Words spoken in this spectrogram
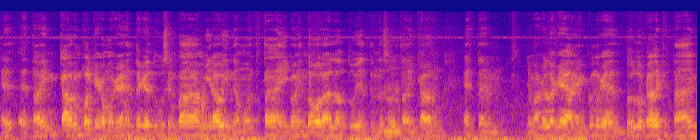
eh, está bien cabrón porque como que hay gente que tú siempre has mirado y de momento están ahí cogiendo bolas al lado tuyo, ¿entiendes? So, Ujú. está bien cabrón. Este, yo me acuerdo que habían como que dos locales que estaban,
